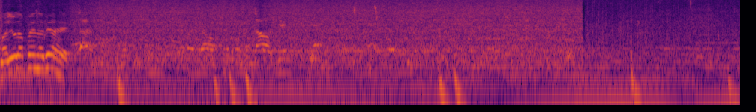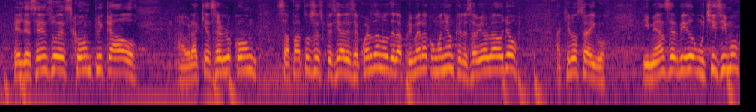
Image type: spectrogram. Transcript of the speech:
¿Valió la pena el viaje? El descenso es complicado. Habrá que hacerlo con zapatos especiales. ¿Se acuerdan los de la primera comunión que les había hablado yo? Aquí los traigo. Y me han servido muchísimo.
